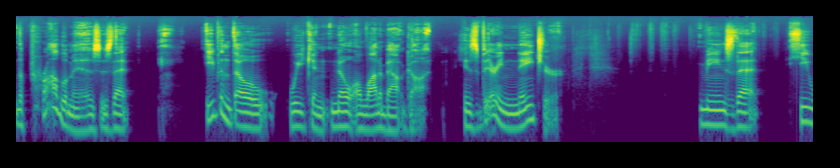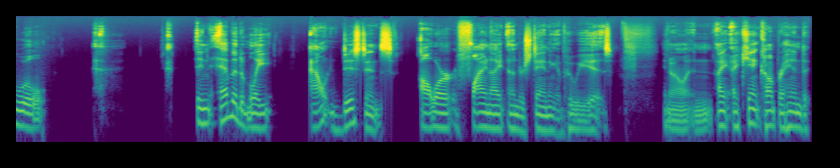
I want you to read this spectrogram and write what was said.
the problem is, is that even though we can know a lot about God, his very nature means that he will inevitably outdistance our finite understanding of who he is you know and I, I can't comprehend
